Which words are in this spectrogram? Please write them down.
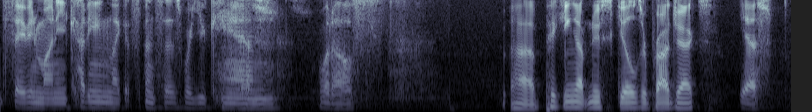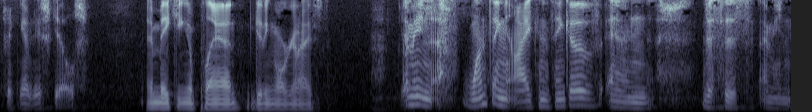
saving money, cutting like expenses where you can. Yes. What else? Uh, picking up new skills or projects Yes, picking up new skills. And making a plan, getting organized. I mean, one thing I can think of, and this is, I mean,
